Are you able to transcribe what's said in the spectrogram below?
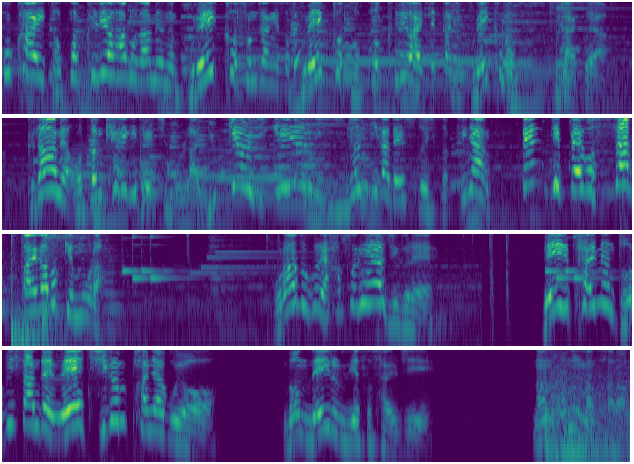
호카이 덮어 클리어하고 나면은 브레이커 성장해서 브레이커 덮어 클리어할 때까지 브레이커만 투자할 거야. 그 다음에 어떤 캐릭이 될지 몰라. 6개월 뒤, 1년 뒤, 2년 뒤가 될 수도 있어. 그냥 팬티 빼고 싹 빨가벗게 물어. 보라도 그래 합성해야지 그래. 내일 팔면 더 비싼데 왜 지금 파냐고요. 넌 내일을 위해서 살지. 난 오늘만 살아.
